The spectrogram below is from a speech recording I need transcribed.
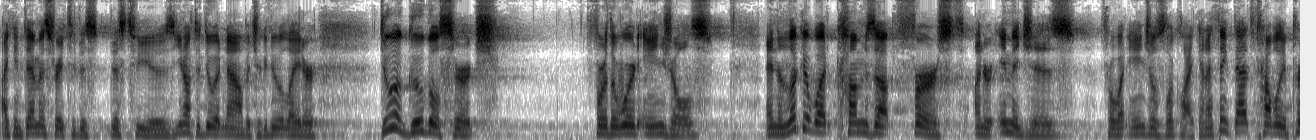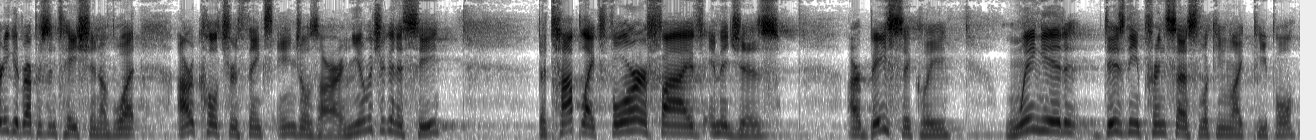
I can demonstrate to this, this to you is you don't have to do it now, but you can do it later. Do a Google search for the word angels and then look at what comes up first under images for what angels look like. And I think that's probably a pretty good representation of what our culture thinks angels are. And you know what you're going to see? The top, like four or five images, are basically winged Disney princess looking like people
